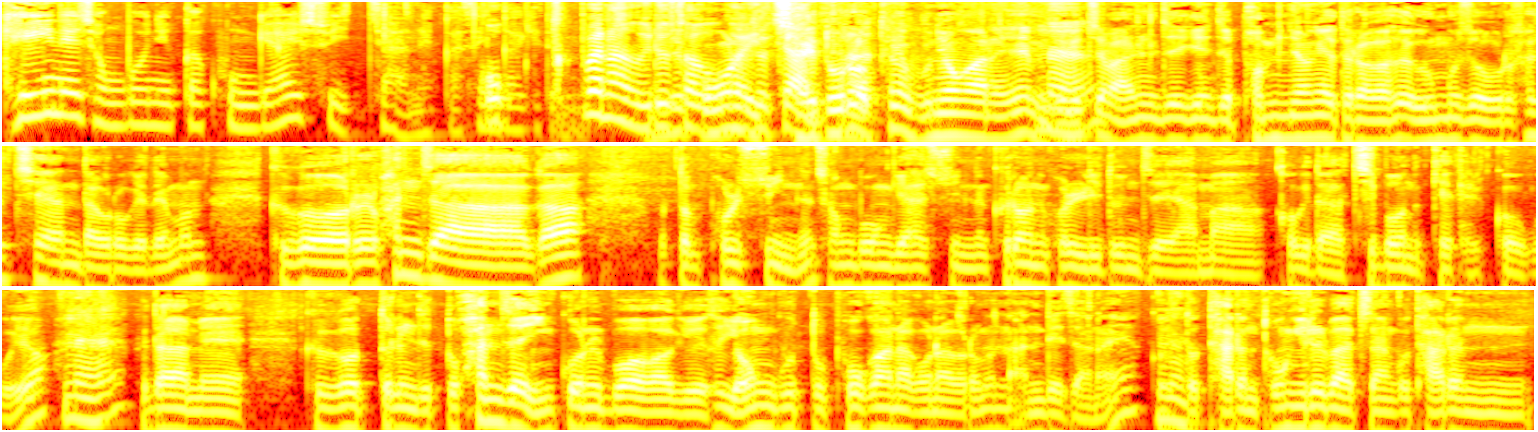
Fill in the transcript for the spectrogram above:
개인의 정보니까 공개할 수 있지 않을까 생각이 듭니다. 특별한 의료 사고가 있지 제도를 어떻게 운영하느냐 문제겠지만 네. 만일 이게 이제 법령에 들어가서 의무적으로 설치해야 한다 고 그러게 되면 그거를 환자가 어떤 볼 수 있는 정보 공개할 수 있는 그런 권리도 이제 아마 거기다 집어넣게 될 거고요. 네. 그 다음에 그것들을 이제 또 환자의 인권을 보호하기 위해서 연구 또 보관하거나 그러면 안 되잖아요. 그리고 네. 또 다른 동의를 받지 않고 다른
